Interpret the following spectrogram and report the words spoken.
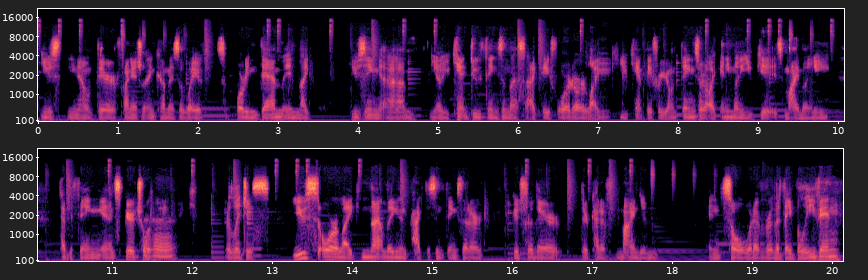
use, you know, their financial income as a way of supporting them in like using, um, you know, you can't do things unless I pay for it, or like you can't pay for your own things, or like any money you get is my money type of thing. And spiritual, mm-hmm. religious use, or like not letting them practice in things that are good for their their kind of mind and and soul, whatever that they believe in.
